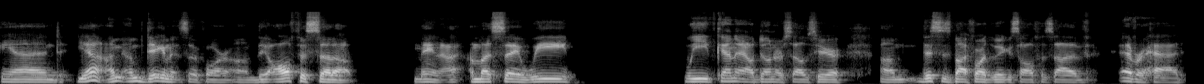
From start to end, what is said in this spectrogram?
And yeah, I'm, I'm digging it so far. Um, the office setup, man, I, I must say, we we've kind of outdone ourselves here. Um, this is by far the biggest office I've ever had.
